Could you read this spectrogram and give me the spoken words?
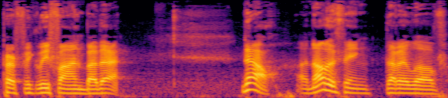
Perfectly fine by that. Now, another thing that I love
